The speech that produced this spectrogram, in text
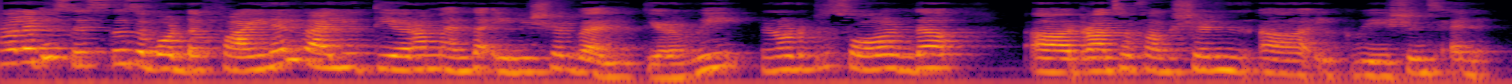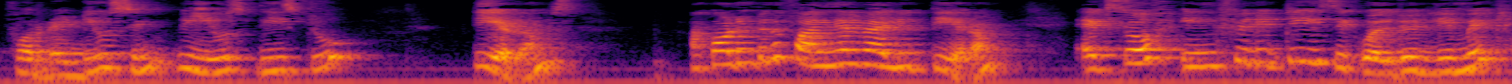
Now let us discuss about the final value theorem and the initial value theorem. We in order to solve the uh, transfer function uh, equations and for reducing we use these two theorems. According to the final value theorem, x of infinity is equal to limit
